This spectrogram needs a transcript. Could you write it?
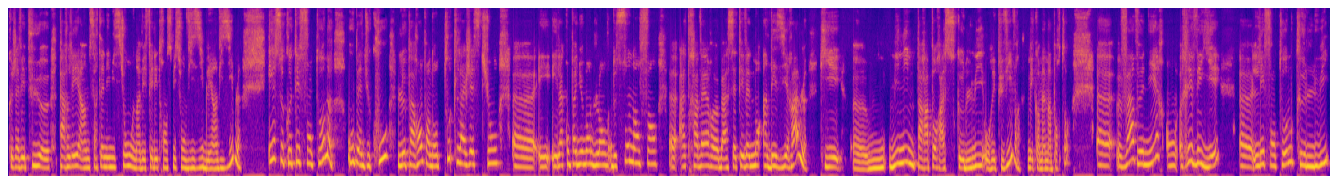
que j'avais pu euh, parler à une certaine émission où on avait fait les transmissions visibles et invisibles, et ce côté fantôme où ben du coup le parent pendant toute la gestion euh, et, et l'accompagnement de, de, son enfant euh, à travers ben, cet événement indésirable qui est minime par rapport à ce que lui aurait pu vivre, mais quand même important, va venir en réveiller les fantômes que lui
